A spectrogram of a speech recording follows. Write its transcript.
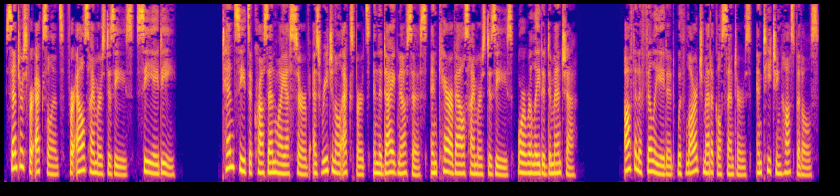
Centers for Excellence for Alzheimer's Disease, CAD. 10 seats across NYS serve as regional experts in the diagnosis and care of Alzheimer's disease or related dementia. Often affiliated with large medical centers and teaching hospitals.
